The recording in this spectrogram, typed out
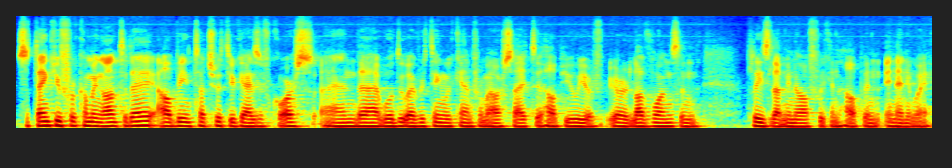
So thank you for coming on today. I'll be in touch with you guys, of course, and uh, we'll do everything we can from our side to help you, your your loved ones, and please let me know if we can help in, in any way.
